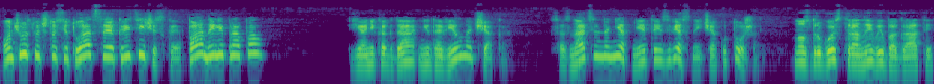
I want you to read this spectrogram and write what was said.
Он чувствует, что ситуация критическая, пан или пропал. Я никогда не давил на Чака. Сознательно нет, мне это известно, и Чаку тоже. Но с другой стороны, вы богаты,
